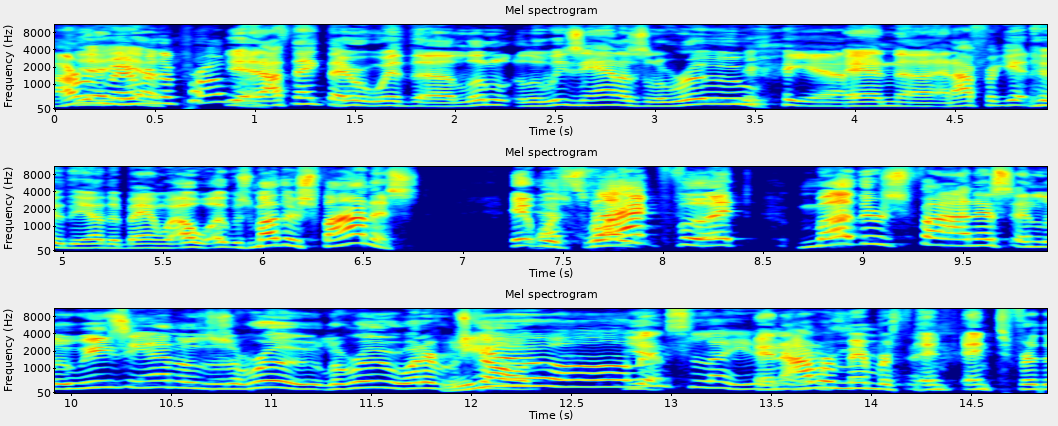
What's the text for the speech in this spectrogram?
I remember yeah. the promo. Yeah, I think they were with uh, little Louisiana's LeRoux. Yeah. and uh, and I forget who the other band was. Oh, it was Mother's Finest. It was That's right. Blackfoot, Mother's Finest, and Louisiana's LeRoux, LeRoux, or whatever it was New called. Orleans ladies. And I remember, th- and, and for,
